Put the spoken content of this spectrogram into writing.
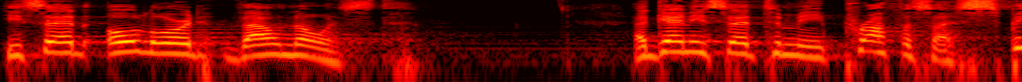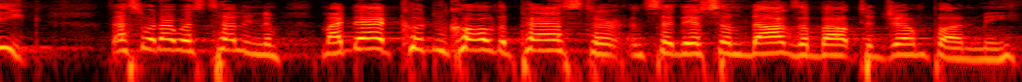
He said, O Lord, thou knowest. Again, he said to me, prophesy, speak. That's what I was telling them. My dad couldn't call the pastor and say, there's some dogs about to jump on me.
